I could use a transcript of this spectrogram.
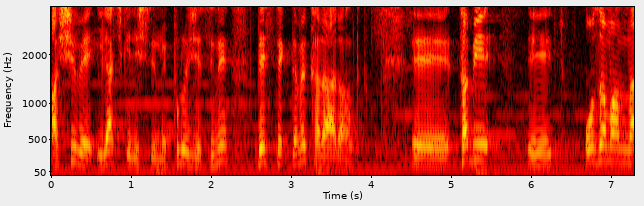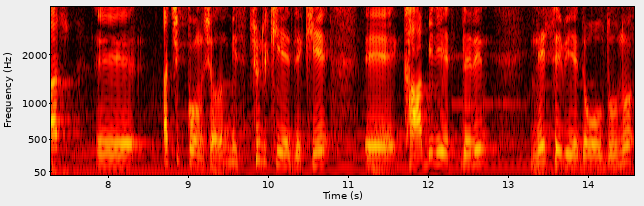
aşı ve ilaç geliştirme projesini destekleme kararı aldık. E, tabii e, o zamanlar e, açık konuşalım biz Türkiye'deki e, kabiliyetlerin ne seviyede olduğunu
